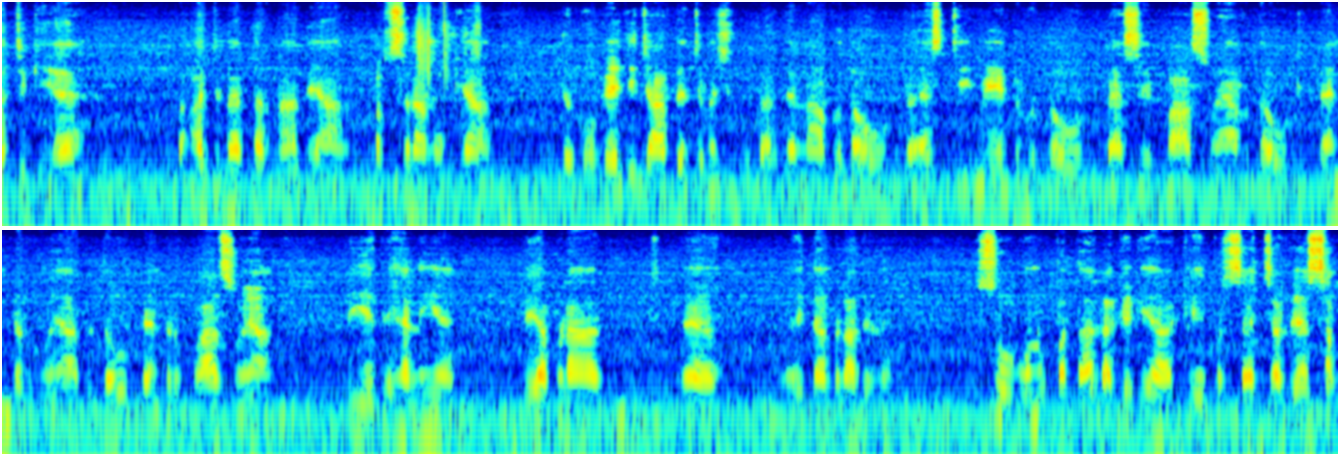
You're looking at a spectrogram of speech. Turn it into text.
ਅੱਜ ਕੀ ਹੈ ਤਾਂ ਅੱਜ ਮੈਂ ਧਰਨਾ ਦਿਆਂ, ਅਫਸਰਾਂ ਨੂੰ ਕਿਹਾ ਤੇ ਉਹ ਕਹੇ ਜੀ ਚਾਰ ਦਿਨ ਚ ਮੈਂ ਸ਼ੁਰੂ ਕਰ ਦੇਣਾ ਵਿਦਆਊਟ ਐਸਟੀਮੇਟ ਵਿਦਆਊਟ ਪੈਸੇ ਪਾਸ ਹੋਇਆ ਵਿਦਆਊਟ ਟੈਂਡਰ ਹੋਇਆ ਵਿਦਆਊਟ ਟੈਂਡਰ ਪਾਸ ਹੋਇਆ, ਵੀ ਇਹ ਤੇ ਹੈ ਨਹੀਂ ਹੈ ਤੇ ਆਪਣਾ ਇਦਾਂ ਬਣਾ ਦੇਣਾ। ਸੋ ਉਹਨੂੰ ਪਤਾ ਲੱਗ ਗਿਆ ਕਿ ਪ੍ਰੋਸੈਸ ਚੱਲ ਰਿਹਾ, ਸਭ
